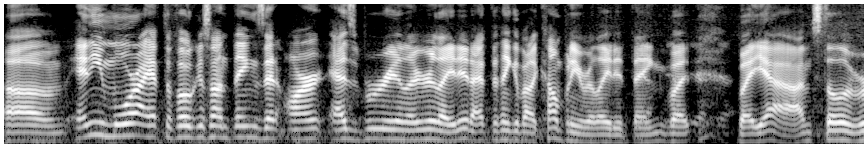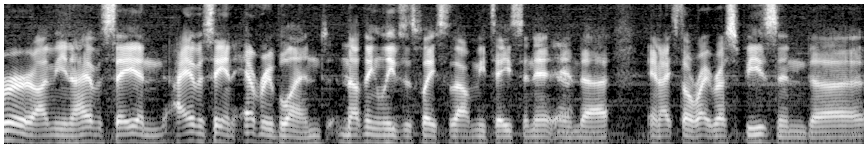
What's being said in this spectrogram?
um, anymore, I have to focus on things that aren't as brewery related. I have to think about a company related thing. But but yeah, I'm still a brewer. I mean, I have a say in I have a say in every blend. Nothing leaves this place without me tasting it, and uh, and I still write recipes. And uh,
